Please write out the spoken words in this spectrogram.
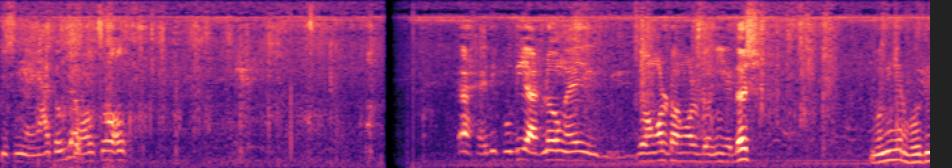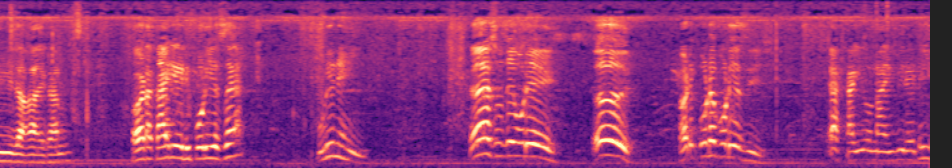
কিছু নাই আয় তো চল চল এদিক কুদি আসলো এই জঙ্গল টঙ্গল ডনিয়ে দোষ মুনিয়ের ভূতি জায়গা এখান ওটা কাই রে এডি পড়ি আছে উড়ি নেই এ সুজে উড়ে এই আরে কোড়ে পড়ি আছিস এ কাইও নাই বি রেডি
